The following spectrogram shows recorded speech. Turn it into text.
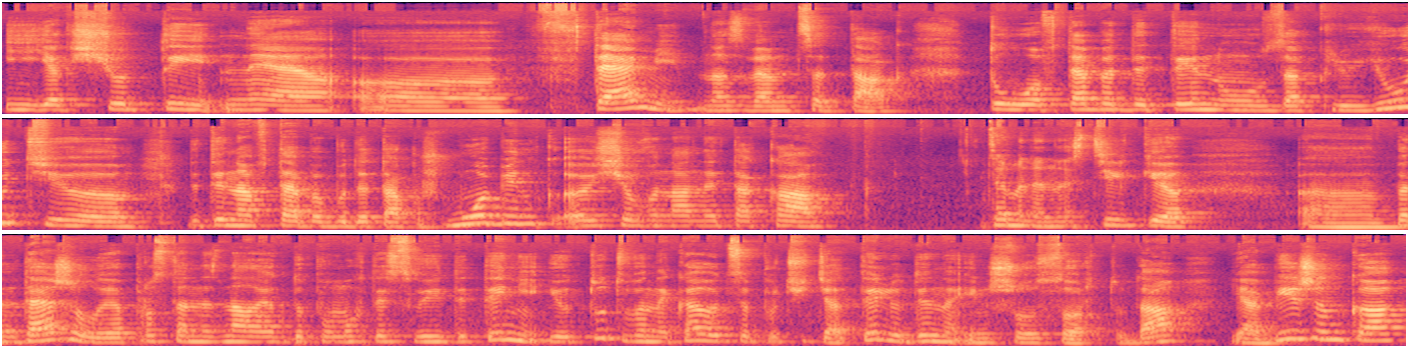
І якщо ти не е, в темі, назвемо це так, то в тебе дитину заклюють, е, дитина в тебе буде також мобінг, е, що вона не така. Це мене настільки бентежило, я просто не знала, як допомогти своїй дитині. І отут виникає це почуття. Ти людина іншого сорту. Да? Я біженка,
